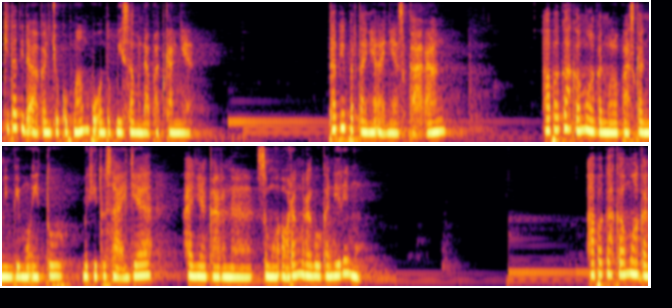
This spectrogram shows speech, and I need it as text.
kita tidak akan cukup mampu untuk bisa mendapatkannya. Tapi pertanyaannya sekarang, apakah kamu akan melepaskan mimpimu itu begitu saja hanya karena semua orang meragukan dirimu? Apakah kamu akan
